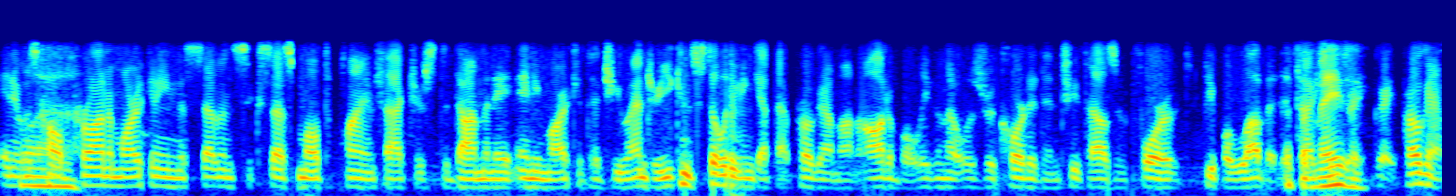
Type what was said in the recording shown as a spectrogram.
And it was Wow. called Piranha Marketing, the seven success multiplying factors to dominate any market that you enter. You can still even get that program on Audible, even though it was recorded in 2004. People love it. That's it's amazing. Great program.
